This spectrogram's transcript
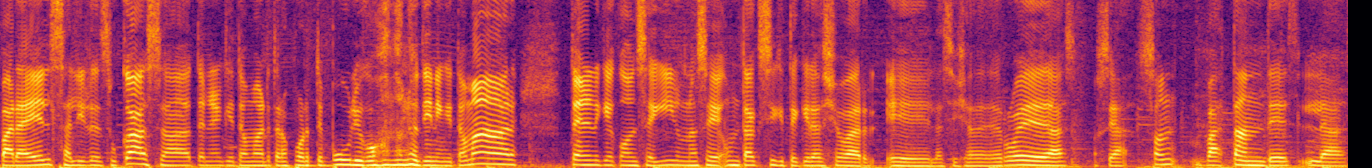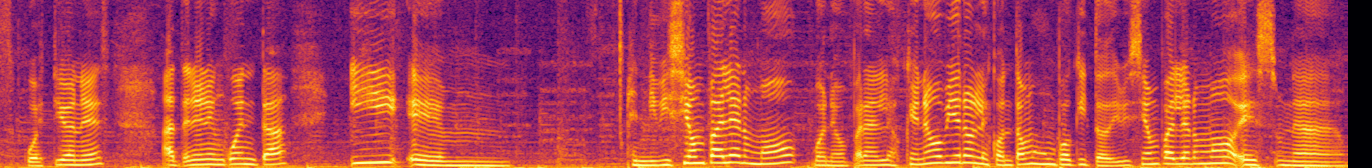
para él salir de su casa, tener que tomar transporte público cuando lo tiene que tomar, tener que conseguir, no sé, un taxi que te quiera llevar eh, la silla de ruedas. O sea, son bastantes las cuestiones a tener en cuenta. Y em, en División Palermo, bueno, para los que no vieron les contamos un poquito. División Palermo es una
